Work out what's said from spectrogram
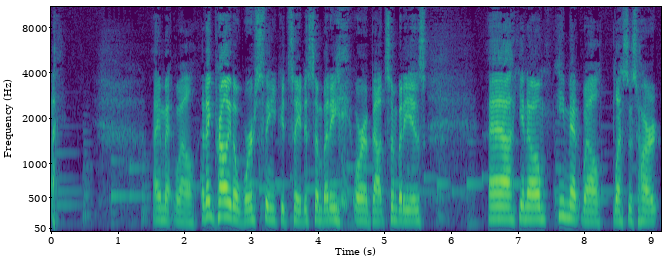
I meant well. I think probably the worst thing you could say to somebody or about somebody is, ah, uh, you know, he meant well. Bless his heart.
